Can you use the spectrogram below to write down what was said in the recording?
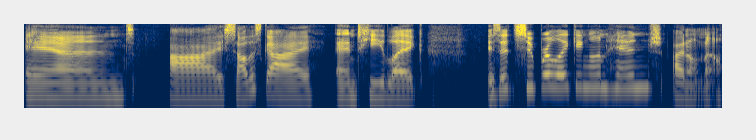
and I saw this guy and he like is it super liking on Hinge? I don't know.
